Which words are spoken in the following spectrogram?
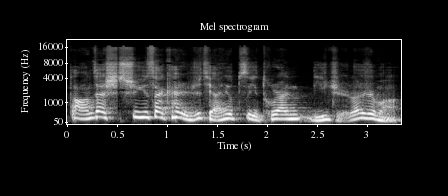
但好像在世预赛开始之前就自己突然离职了，是吗？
